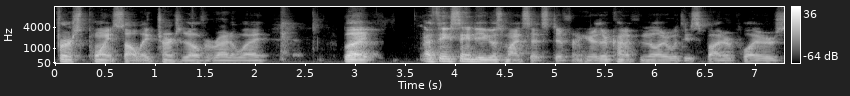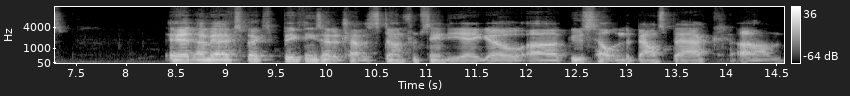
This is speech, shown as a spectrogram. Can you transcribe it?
first point, Salt Lake turns it over right away. But I think San Diego's mindset's different here. They're kind of familiar with these spider players. And I mean, I expect big things out of Travis Dunn from San Diego, uh, Goose Helton to bounce back. Um,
